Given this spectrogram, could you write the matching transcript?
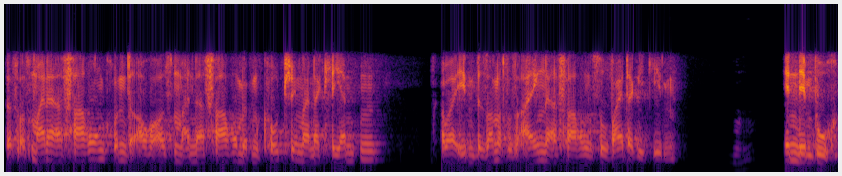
das aus meiner Erfahrung und auch aus meiner Erfahrung mit dem Coaching meiner Klienten, aber eben besonders aus eigener Erfahrung so weitergegeben. In dem Buch.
